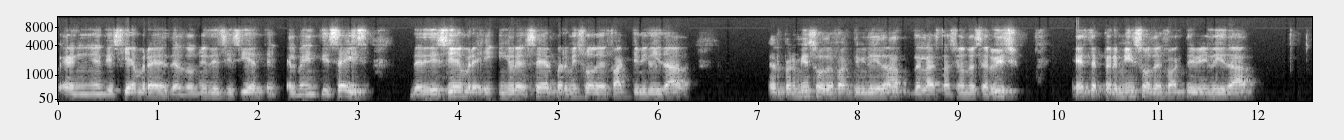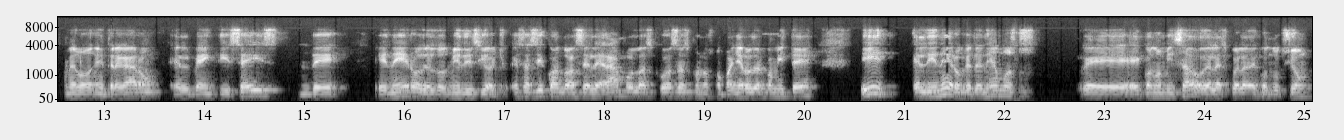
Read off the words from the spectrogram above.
en, en diciembre del 2017, el 26 de diciembre, ingresé el permiso de factibilidad el permiso de factibilidad de la estación de servicio. Este permiso de factibilidad me lo entregaron el 26 de enero del 2018. Es así cuando aceleramos las cosas con los compañeros del comité y el dinero que teníamos eh, economizado de la escuela de conducción,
